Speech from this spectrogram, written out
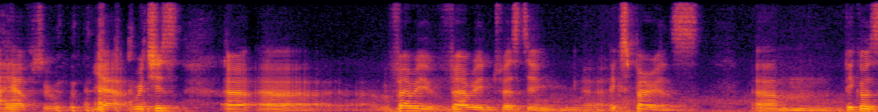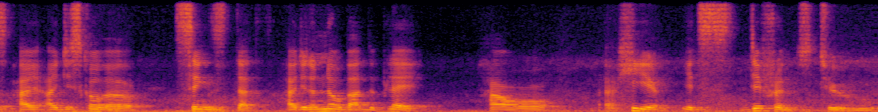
I have to. yeah, which is a, a very, very interesting uh, experience um, because I, I discover things that I didn't know about the play. How uh, here it's different to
